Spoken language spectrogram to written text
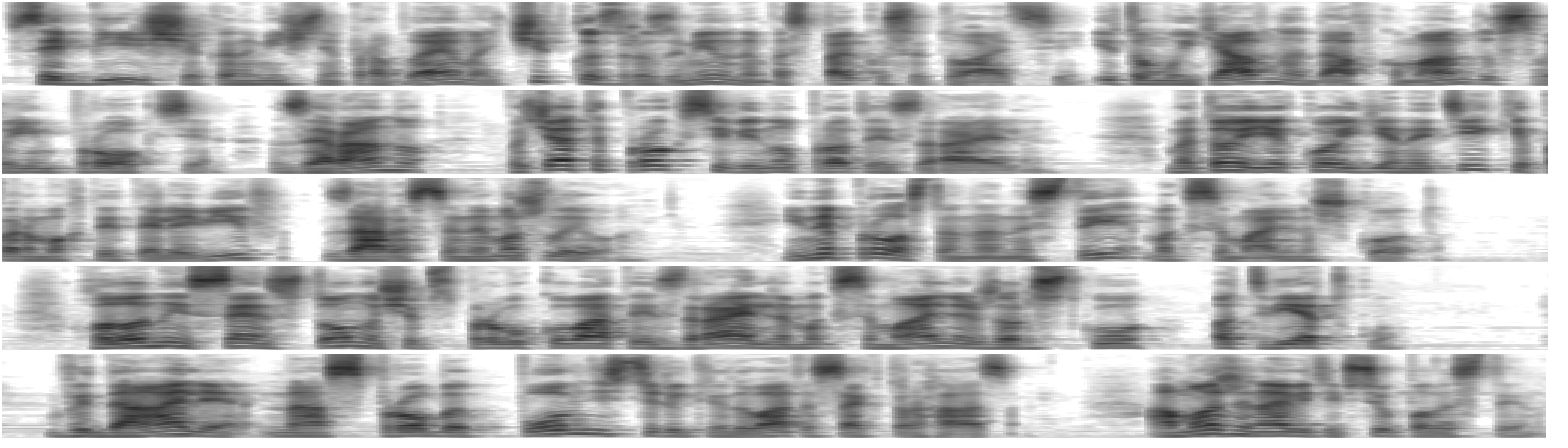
все більші економічні проблеми, чітко зрозумів небезпеку ситуації і тому явно дав команду своїм проксі з Ірану почати проксі війну проти Ізраїля, метою якої є не тільки перемогти Тель-Авів, зараз це неможливо, і не просто нанести максимальну шкоду. Головний сенс в тому, щоб спровокувати Ізраїль на максимально жорстку отвєтку, в ідеалі на спроби повністю ліквідувати сектор Газа, а може навіть і всю Палестину.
